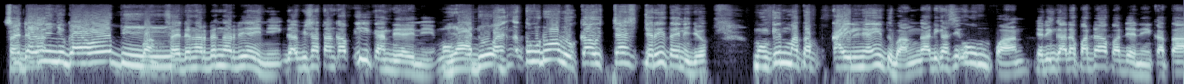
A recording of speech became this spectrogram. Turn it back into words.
Saya Kita dengar- ini juga hobi. Bang, saya dengar-dengar dia ini nggak bisa tangkap ikan dia ini. Mungkin Ya, du- tunggu dulu, kau cas- cerita ini Jo. Mungkin mata kailnya itu bang nggak dikasih umpan, jadi nggak dapat dapat dia nih. Kata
